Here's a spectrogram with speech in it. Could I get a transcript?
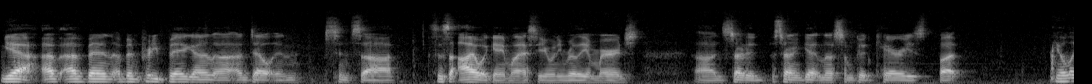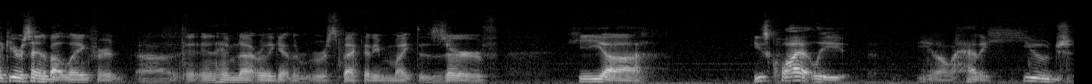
Yeah, I've I've been I've been pretty big on uh, on Dalton since uh, since the Iowa game last year when he really emerged uh, and started started getting us some good carries. But you know, like you were saying about Langford uh, and, and him not really getting the respect that he might deserve, he uh, he's quietly, you know, had a huge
